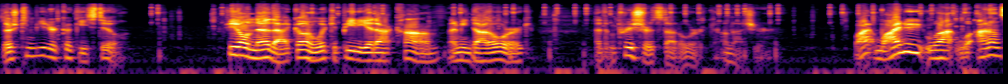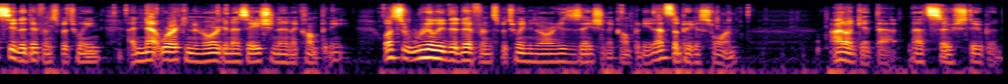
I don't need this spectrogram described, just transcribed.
there's computer cookies too. If you don't know that, go on wikipedia.com, I mean .org. I'm pretty sure it's .org. I'm not sure. Why, why do you, why, I don't see the difference between a network and an organization and a company. What's really the difference between an organization and a company? That's the biggest one. I don't get that. That's so stupid.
